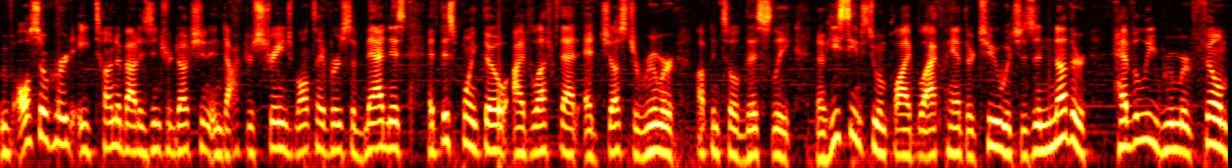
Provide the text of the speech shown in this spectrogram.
We've also heard a ton about his introduction in Doctor Strange Multiverse of Madness. At this point, though, I've left that at just a rumor up until this leak. Now, he seems to imply Black Panther 2, which is another heavily rumored film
